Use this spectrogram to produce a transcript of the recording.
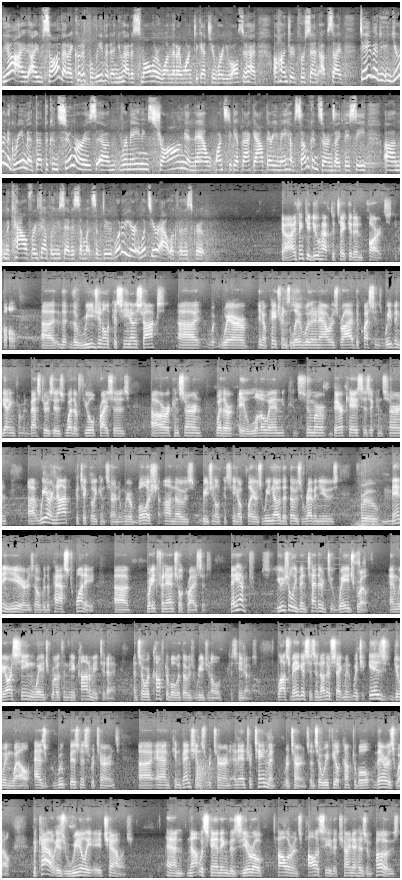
Yeah, I, I, saw that. I couldn't believe it. And you had a smaller one that I want to get to where you also had 100% upside. David, you're in agreement that the consumer is um, remaining strong and now wants to get back out there. You may have some concerns. I see um, Macau, for example, you said is somewhat subdued. What are your What's your outlook for this group? Yeah, I think you do have to take it in parts, Nicole. Uh, the, the regional casino stocks uh, where you know patrons live within an hour's drive. The questions we've been getting from investors is whether fuel prices uh, are a concern, whether a low-end consumer bear case is a concern. Uh, we are not particularly concerned, and we are bullish on those regional casino players. We know that those revenues, through many years over the past 20, uh, great financial crisis, they have usually been tethered to wage growth and we are seeing wage growth in the economy today. And so we're comfortable with those regional casinos. Las Vegas is another segment which is doing well as group business returns uh, and conventions return and entertainment returns. And so we feel comfortable there as well. Macau is really a challenge. And notwithstanding the zero tolerance policy that China has imposed,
